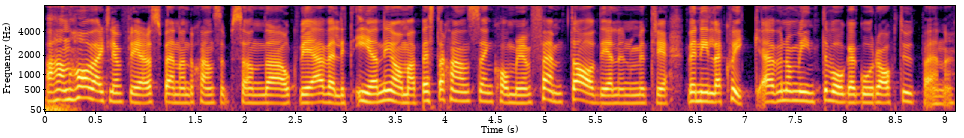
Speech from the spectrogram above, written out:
Ja, Han har verkligen flera spännande chanser på söndag och vi är väldigt eniga om att bästa chansen kommer i den femte avdelningen nummer tre, Vanilla Quick, även om vi inte vågar gå rakt ut på henne.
